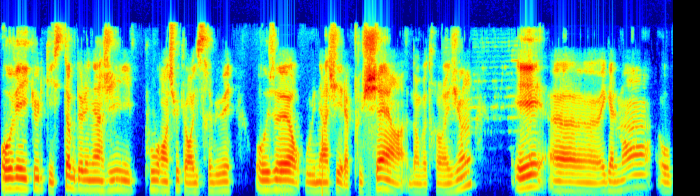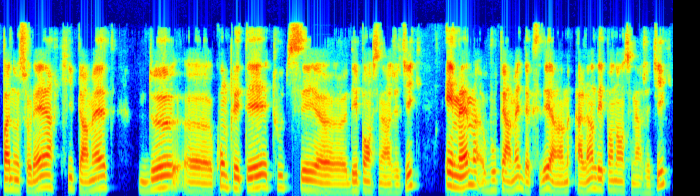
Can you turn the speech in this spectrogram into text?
aux véhicules qui stockent de l'énergie pour ensuite le redistribuer aux heures où l'énergie est la plus chère dans votre région, et également aux panneaux solaires qui permettent de compléter toutes ces dépenses énergétiques et même vous permettre d'accéder à l'indépendance énergétique.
